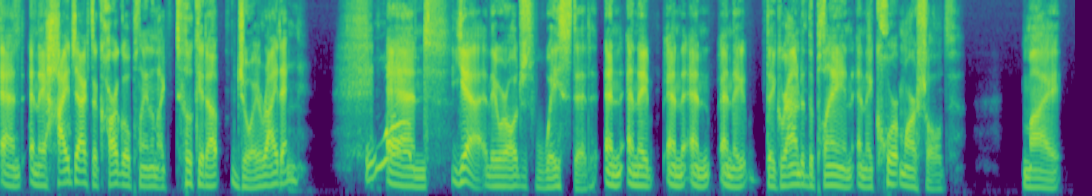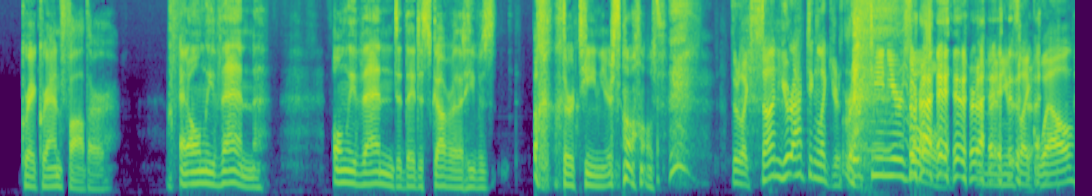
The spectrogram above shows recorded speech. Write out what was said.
and and they hijacked a cargo plane and like took it up joyriding. What? And yeah, and they were all just wasted. And and they and and and they they grounded the plane and they court-martialed my great grandfather. And only then only then did they discover that he was 13 years old. They're like, son, you're acting like you're 13 years old. Right, and then he right, was like, well,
